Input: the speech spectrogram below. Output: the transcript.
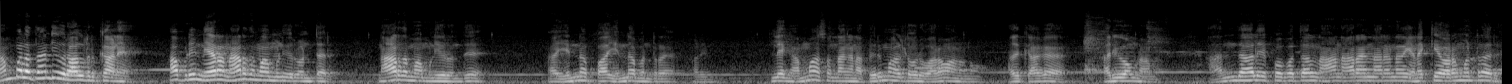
நம்மளை தாண்டி ஒரு ஆள் இருக்கானே அப்படின்னு நேராக நாரத மாமுனிவர் வந்துட்டார். நாரத மாமுனிவர் வந்து என்னப்பா என்ன பண்ணுற அப்படின்னு. இல்லை எங்கள் அம்மா சொன்னாங்க நான் பெருமாள்கிட்ட ஒரு வரம் வாங்கணும். அதுக்காக அறிவோம் நான் அந்த ஆள் எப்போ பார்த்தாலும் நான் நாராயண நாராயணன் எனக்கே வர மாட்டாரு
